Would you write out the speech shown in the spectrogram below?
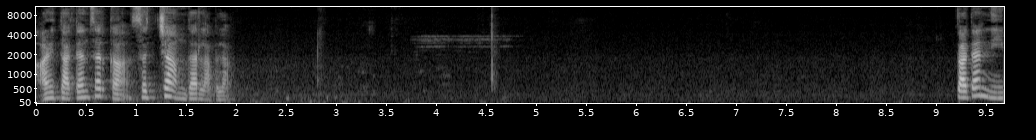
आणि तात्यांसारखा सच्चा आमदार लाभला. तात्यांनी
